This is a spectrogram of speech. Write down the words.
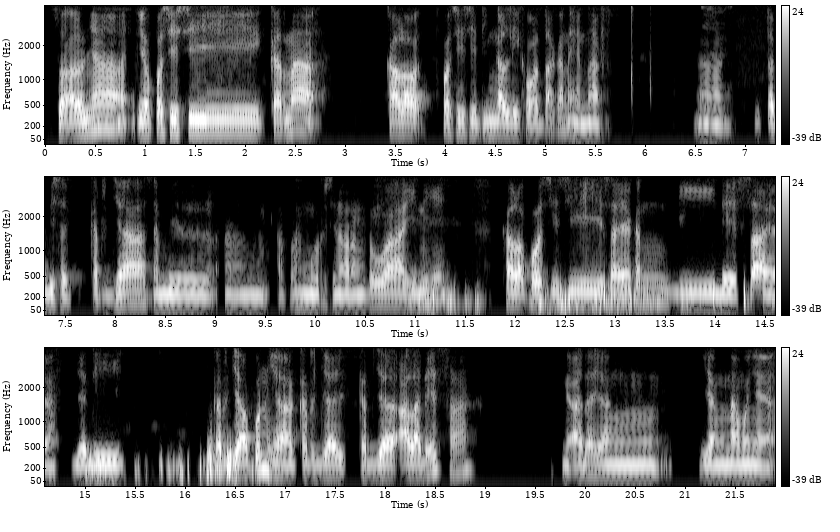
Soalnya ya posisi karena kalau posisi tinggal di kota kan enak. Nah, hmm. kita bisa kerja sambil um, apa ngurusin orang tua. Ini kalau posisi saya kan di desa ya. Jadi kerja pun ya kerja kerja ala desa. Nggak ada yang yang namanya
